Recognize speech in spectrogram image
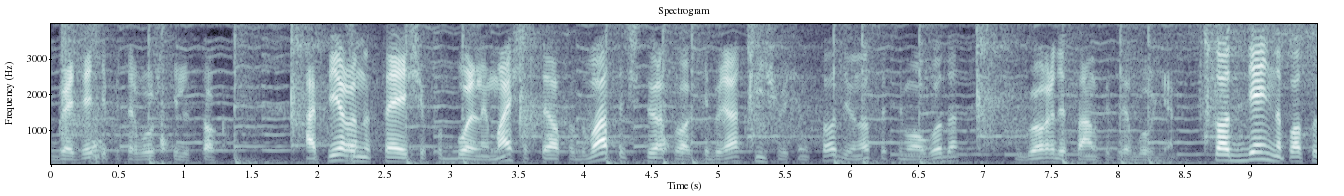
в газете «Петербургский листок». А первый настоящий футбольный матч состоялся 24 октября 1897 года в городе Санкт-Петербурге. В тот день на плацу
